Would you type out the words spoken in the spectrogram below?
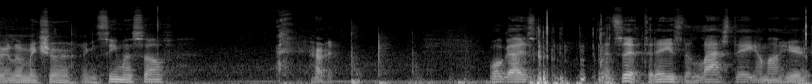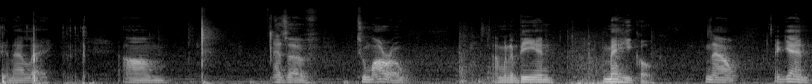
right, let me make sure I can see myself. All right. Well, guys, that's it. Today is the last day I'm out here in LA. Um, as of tomorrow, I'm gonna be in Mexico. Now, again,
